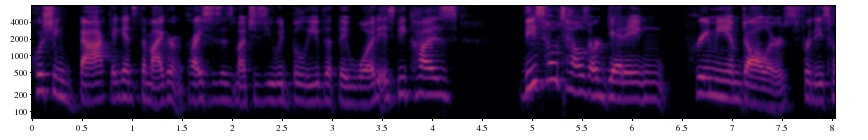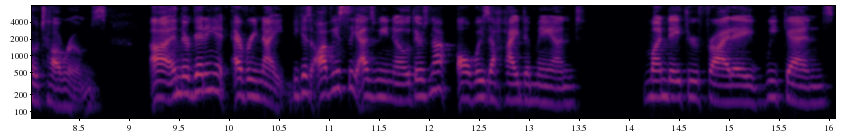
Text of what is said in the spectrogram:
pushing back against the migrant crisis as much as you would believe that they would is because these hotels are getting premium dollars for these hotel rooms. Uh, and they're getting it every night because obviously, as we know, there's not always a high demand Monday through Friday, weekends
